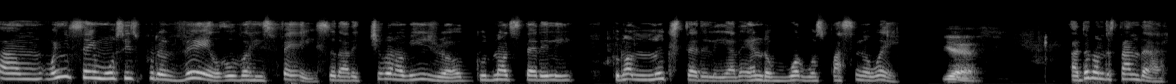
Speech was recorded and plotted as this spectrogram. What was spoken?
um, when you say Moses put a veil over his face so that the children of Israel could not steadily, could not look steadily at the end of what was passing away? Yes. I don't understand that.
